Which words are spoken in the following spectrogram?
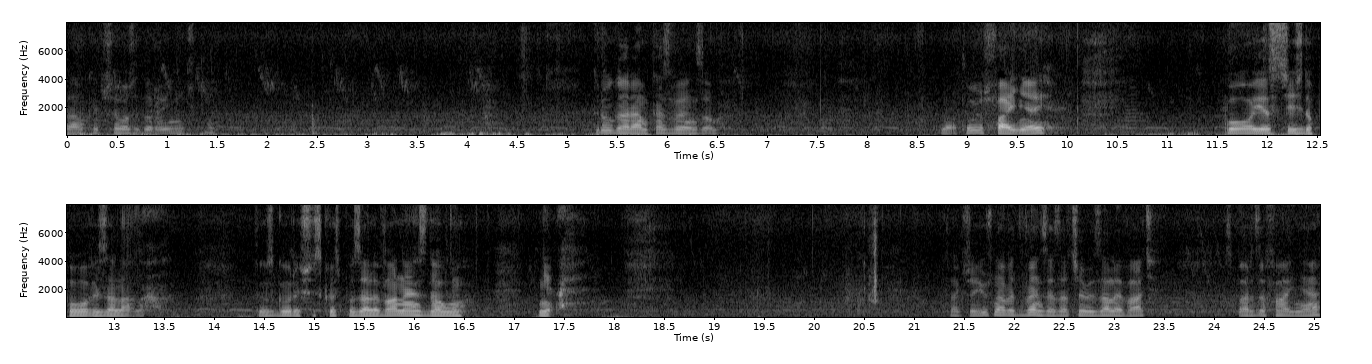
Ramkę przełożę do rojniczki. Druga ramka z węzą. No, tu już fajniej, bo jest gdzieś do połowy zalana. Tu z góry wszystko jest pozalewane, z dołu nie. Także już nawet węże zaczęły zalewać. Jest bardzo fajnie.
